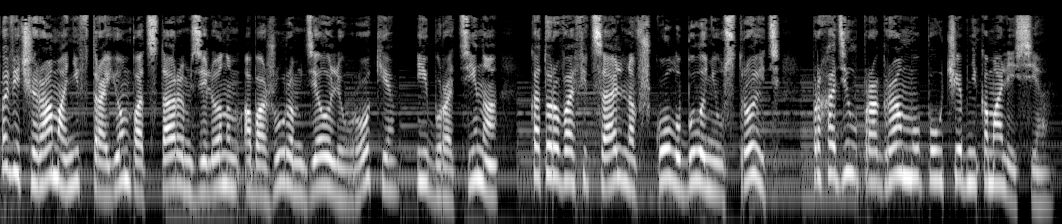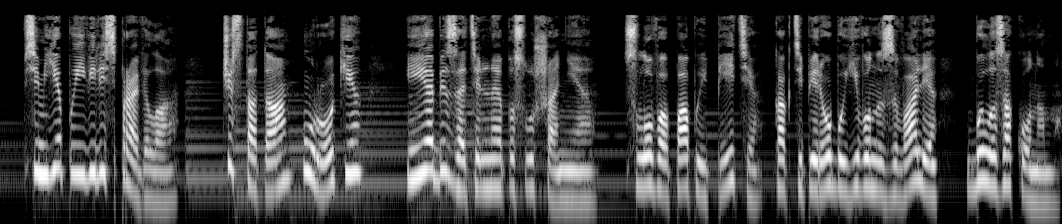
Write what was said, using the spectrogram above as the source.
По вечерам они втроем под старым зеленым абажуром делали уроки, и Буратино, которого официально в школу было не устроить, проходил программу по учебникам Олеси. В семье появились правила – чистота, уроки и обязательное послушание – Слово папы Пети, как теперь оба его называли, было законом.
